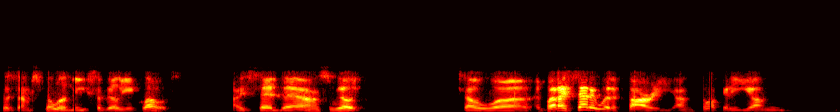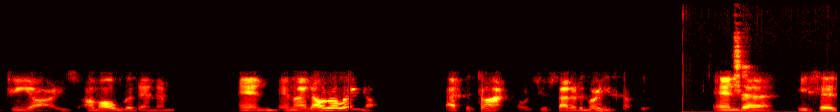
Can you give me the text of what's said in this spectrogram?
Because I'm still in these civilian clothes. I said, uh, "I'm a civilian." So, uh, but I said it with authority. I'm talking to young GIs. I'm older than them, and and I know the lingo. At the time, I was just out of the Marines Company, and Sure. uh, he says,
